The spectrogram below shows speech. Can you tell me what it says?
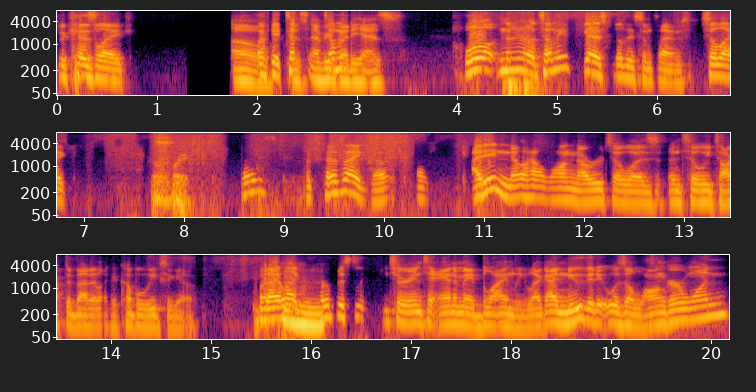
because like, Oh, Okay, because tell me- everybody has. well, no, no, no. Tell me if you guys feel this sometimes. So like, because, because I know, like, I didn't know how long Naruto was until we talked about it like a couple weeks ago. But I like Mhm. purposely enter into anime blindly. Like I knew that it was a longer one,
